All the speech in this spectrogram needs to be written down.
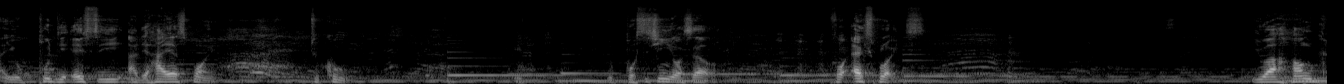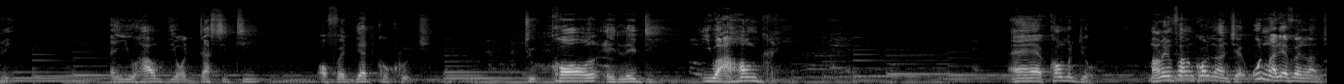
And you put the AC at the highest point to cool. Position yourself for exploits. You are hungry and you have the audacity of a dead cockroach to call a lady. You are hungry. Eh, come do. Mama fan call lunch. Wouldn't lunch.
